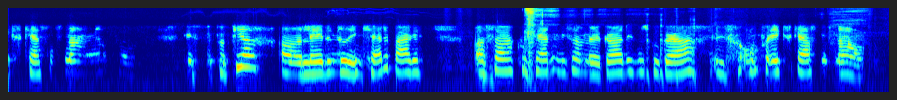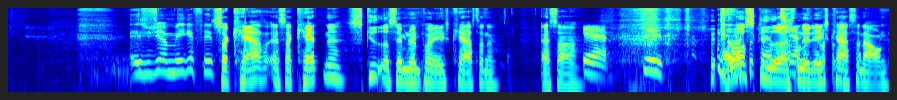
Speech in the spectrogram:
ekskærestens navn ned et stykke papir og lagde det ned i en kattebakke. Og så kunne katten ligesom øh, gøre det, den skulle gøre øh, oven på ekskærestens navn. Jeg synes, jeg er mega fedt. så kær, altså, kattene skider simpelthen på ekskæresterne. Altså, Ja, det, overskider sådan et ekskærestenavn.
